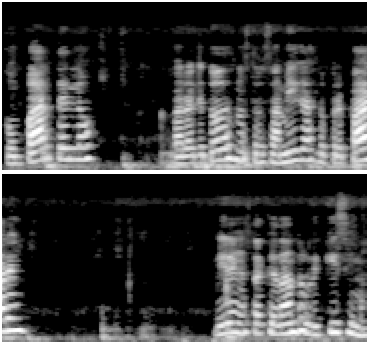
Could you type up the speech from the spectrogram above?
Compártenlo para que todas nuestras amigas lo preparen. Miren, está quedando riquísima.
